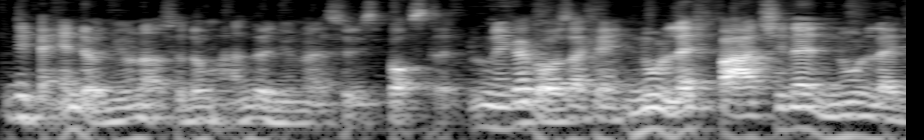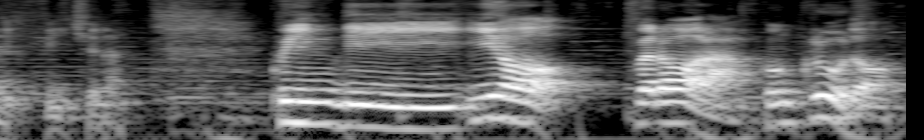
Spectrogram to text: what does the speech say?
dipende, ognuno ha le sue domande, ognuno ha le sue risposte. L'unica cosa è che nulla è facile, nulla è difficile. Quindi io per ora concludo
